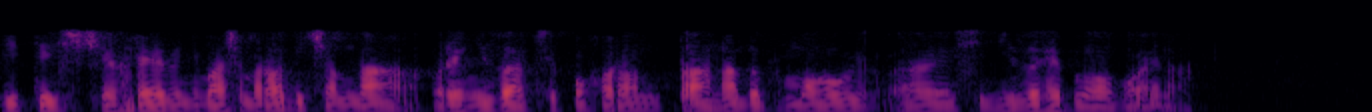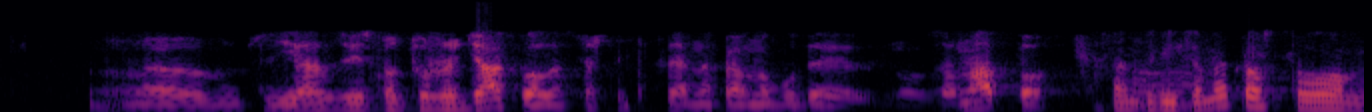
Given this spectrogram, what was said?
2000 гривень вашим родичам на організацію похорон та на допомогу е, сім'ї загиблого воїна. Е, Я, звісно, дуже дякую, але все ж таки це, напевно, буде ну, занадто. Дивіться, ми просто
